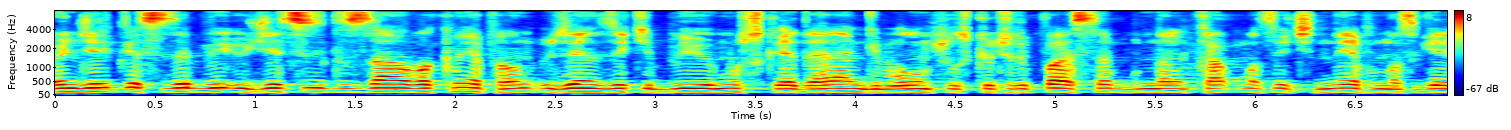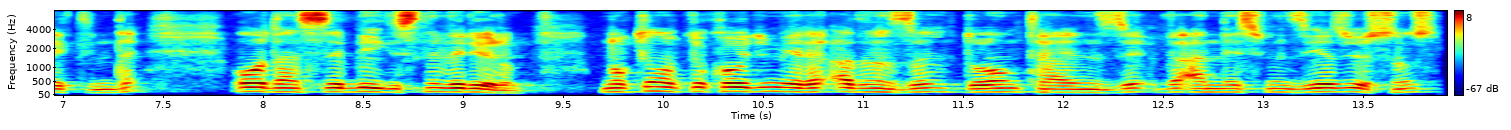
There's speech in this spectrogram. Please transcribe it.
Öncelikle size bir ücretsiz yıldızlama bakımı yapalım. Üzerinizdeki büyü, muska ya da herhangi bir olumsuz kötülük varsa bunların kalkması için ne yapılması gerektiğinde oradan size bilgisini veriyorum. Nokta nokta koyduğum yere adınızı, doğum tarihinizi ve anne isminizi yazıyorsunuz.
